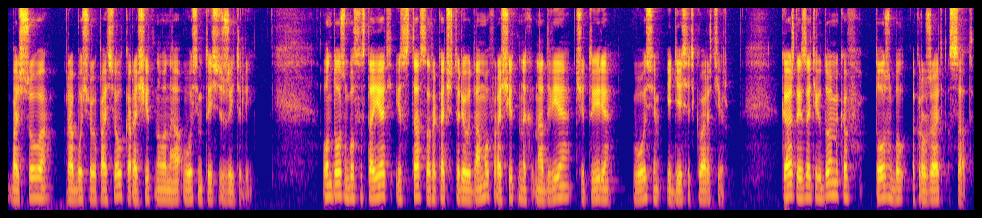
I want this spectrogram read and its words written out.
большого рабочего поселка, рассчитанного на 8 тысяч жителей. Он должен был состоять из 144 домов, рассчитанных на 2, 4, 8 и 10 квартир. Каждый из этих домиков должен был окружать сад.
